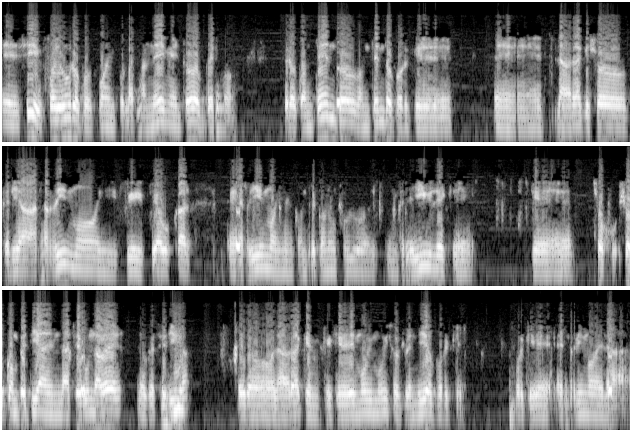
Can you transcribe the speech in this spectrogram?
Eh, sí, fue duro por, por, por la pandemia y todo, pero pero contento, contento porque eh, la verdad que yo quería agarrar ritmo y fui fui a buscar eh, ritmo y me encontré con un fútbol increíble que que yo yo competía en la segunda vez, lo que sería, pero la verdad que, que quedé muy muy sorprendido porque porque el ritmo de la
